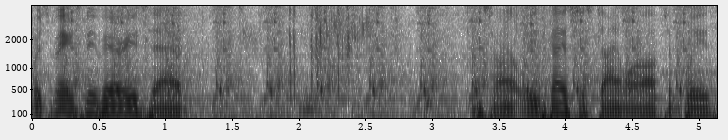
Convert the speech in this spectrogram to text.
Which makes me very sad. It, will these guys just die more often, please?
